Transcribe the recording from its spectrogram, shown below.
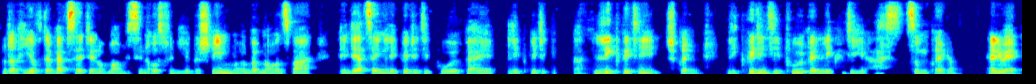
Wird auch hier auf der Webseite nochmal ein bisschen ausführlicher beschrieben. Und wenn wir uns mal den derzeitigen Liquidity Pool bei Liquidity, äh, Liquidity sprechen, Liquidity Pool bei Liquidity, ah, Zungenbrecher. Anyway,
